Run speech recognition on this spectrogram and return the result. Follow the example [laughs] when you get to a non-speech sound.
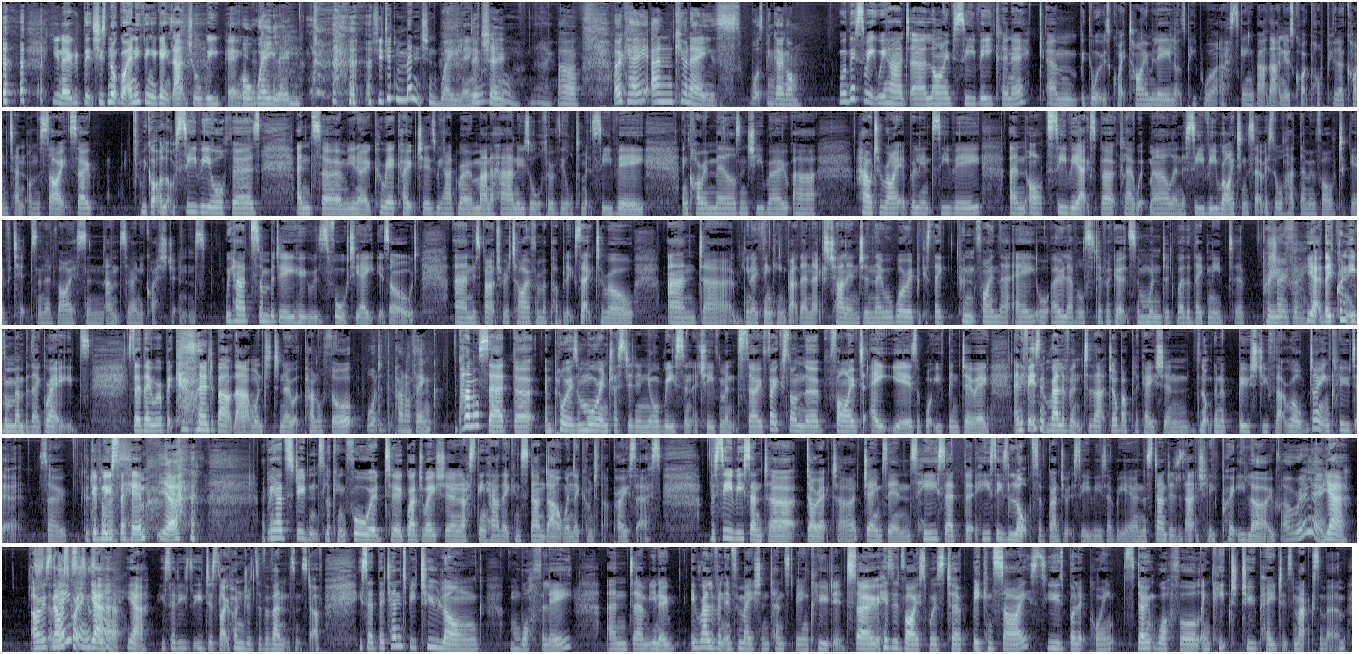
[laughs] you know, that she's not got anything against actual weeping or wailing. [laughs] she didn't mention wailing, did she? Oh, no. Oh, okay. And Q and A's. What's been going on? Well, this week we had a live CV clinic. Um, we thought it was quite timely. Lots of people were asking about that, and it was quite popular content on the site. So we got a lot of CV authors and some, you know, career coaches. We had Rowan Manahan, who's author of The Ultimate CV, and Corinne Mills, and she wrote uh, How to Write a Brilliant CV. And our CV expert, Claire Whitmell, and a CV writing service all had them involved to give tips and advice and answer any questions we had somebody who was 48 years old and is about to retire from a public sector role and uh, you know thinking about their next challenge and they were worried because they couldn't find their A or O level certificates and wondered whether they'd need to prove Show them. yeah they couldn't even remember their grades so they were a bit [laughs] concerned about that and wanted to know what the panel thought what did the panel think the panel said that employers are more interested in your recent achievements, so focus on the five to eight years of what you've been doing. And if it isn't relevant to that job application, it's not going to boost you for that role, don't include it. So, good, good news for him. [laughs] Yeah. [laughs] Okay. We had students looking forward to graduation and asking how they can stand out when they come to that process the CV Centre director, James Innes, he said that he sees lots of graduate CVs every year and the standard is actually pretty low. Oh, really? Yeah. I was, amazing, that was quite, yeah, it? yeah. He said he's, he just like hundreds of events and stuff. He said they tend to be too long and waffly, and um, you know, irrelevant information tends to be included. So his advice was to be concise, use bullet points, don't waffle, and keep to two pages maximum.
